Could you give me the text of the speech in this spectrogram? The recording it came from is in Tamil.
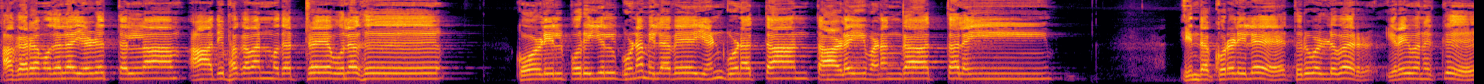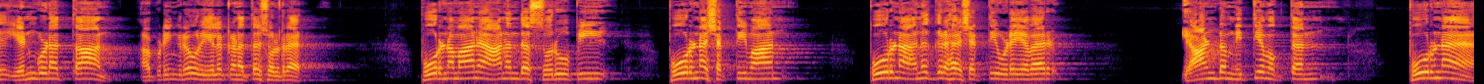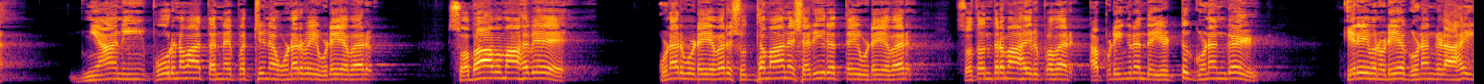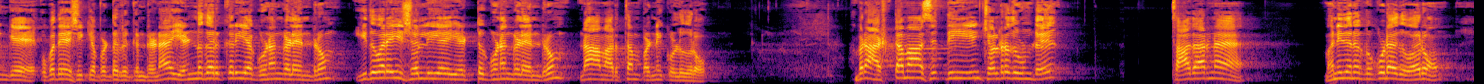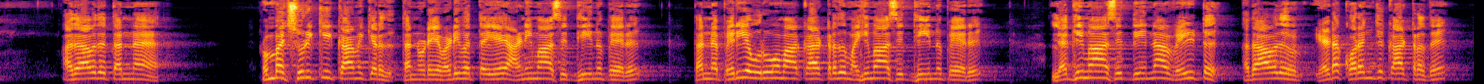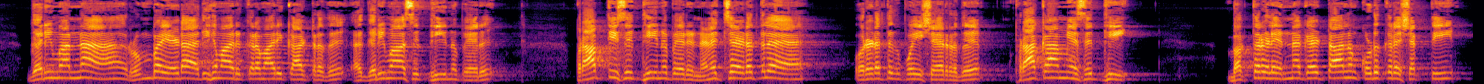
அகர முதல எழுத்தெல்லாம் ஆதிபகவன் முதற்றே உலகு. கோளில் பொறியில் குணமிலவே என் குணத்தான் தாளை வணங்காத்தலை இந்த குரலிலே திருவள்ளுவர் இறைவனுக்கு எண்குணத்தான் அப்படிங்கிற ஒரு இலக்கணத்தை சொல்றார். பூர்ணமான ஆனந்த ஸ்வரூபி பூர்ண சக்திமான் பூர்ண அனுகிரக சக்தி உடையவர் யாண்டும் நித்தியமுக்தன் பூர்ண ஞானி பூர்ணமாக தன்னை பற்றின உணர்வை உடையவர். சுவாவமாகவே உணர்வுடையவர் சுத்தமான சரீரத்தை உடையவர் சுதந்திரமாக இருப்பவர் அப்படிங்கிற இந்த எட்டு குணங்கள் இறைவனுடைய குணங்களாக இங்கே உபதேசிக்கப்பட்டிருக்கின்றன. எண்ணுதற்கரிய குணங்கள் என்றும் இதுவரை சொல்லிய எட்டு குணங்கள் என்றும் நாம் அர்த்தம் பண்ணி கொள்கிறோம். அப்புறம் அஷ்டமா சித்தின்னு சொல்கிறது உண்டு. சாதாரண மனிதனுக்கு கூட அது வரும். அதாவது தன்னை ரொம்ப சுருக்கி காமிக்கிறது. தன்னுடைய வடிவத்தையே அனிமா சித்தின்னு பேர். தன்னை பெரிய உருவமாக காட்டுறது மகிமா சித்தின்னு பேர். லகிமா சித்தின்னா வெயிட்டு அதாவது எடை குறைஞ்சு காட்டுறது. கரிமான்னா ரொம்ப எடை அதிகமாக இருக்கிற மாதிரி காட்டுறது. கரிமா சித்தின்னு பேர். பிராப்தி சித்தின்னு பேர். நினச்ச இடத்துல ஒரு இடத்துக்கு போய் சேர்றது. பிராகாமிய சித்தி. பக்தர்கள் என்ன கேட்டாலும் கொடுக்கிற சக்தி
